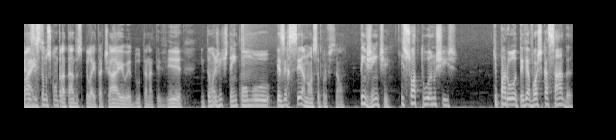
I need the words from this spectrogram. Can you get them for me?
nós isso. estamos contratados pela Itatiaia, o Edu tá na TV, então a gente tem como exercer a nossa profissão. Tem gente que só atua no X, que parou, teve a voz caçada.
